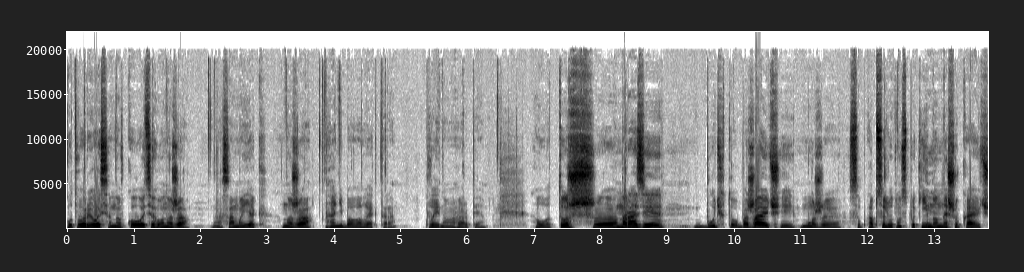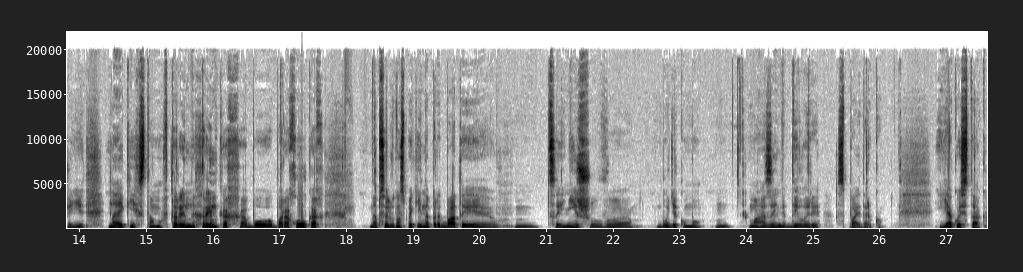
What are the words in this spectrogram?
утворилася навколо цього ножа, а саме як ножа Ганнібала Лектора, плейного гарпія. От. Тож е, наразі будь-хто бажаючий може абсолютно спокійно, не шукаючи її на якихось там вторинних ринках або бараховках, абсолютно спокійно придбати цей ніж в будь-якому магазині, дилері Спайдерко. Якось так.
